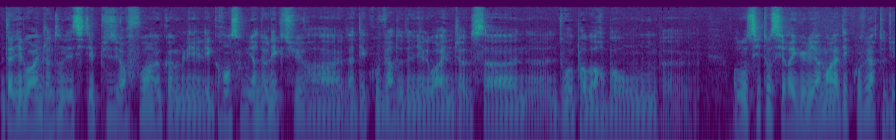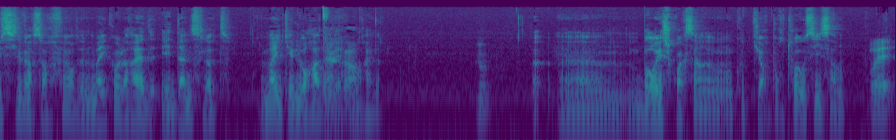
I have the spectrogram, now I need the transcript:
Daniel Warren Johnson est cité plusieurs fois hein, comme les, les grands souvenirs de lecture, hein, la découverte de Daniel Warren Johnson, euh, Duo Powerbomb. euh. on nous cite aussi régulièrement la découverte du Silver Surfer de Michael Red et Dan Slott. Mike et Laura d'ailleurs, D'accord. Red. Boris, je crois que c'est un, un coup de cœur pour toi aussi, ça. hein. Ouais,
